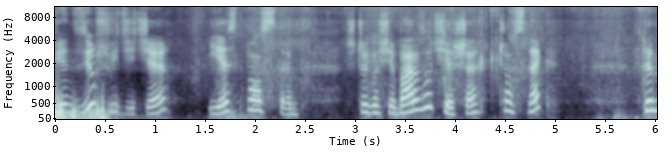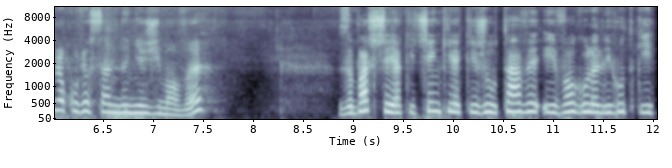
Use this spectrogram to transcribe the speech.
Więc już widzicie, jest postęp, z czego się bardzo cieszę. Czosnek w tym roku wiosenny, nie zimowy. Zobaczcie, jaki cienki, jaki żółtawy i w ogóle lichutki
